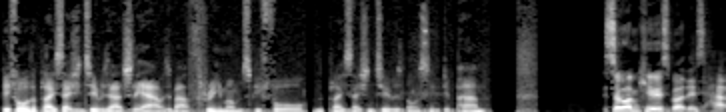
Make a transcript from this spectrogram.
Before the PlayStation 2 was actually out, it was about three months before the PlayStation 2 was launched in Japan. So I'm curious about this. How,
